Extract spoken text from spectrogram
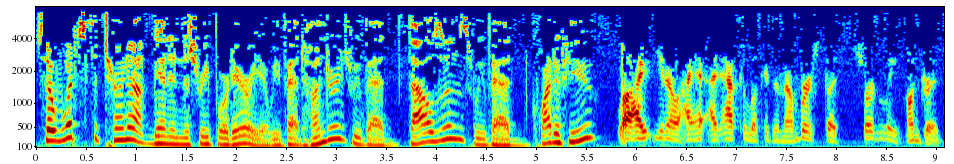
So, what's the turnout been in Shreveport area? We've had hundreds, we've had thousands, we've had quite a few. Well, I, you know, I, I'd have to look at the numbers, but certainly hundreds,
